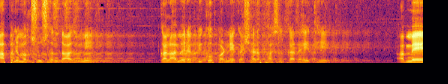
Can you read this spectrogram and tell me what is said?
अपने मखसूस अंदाज में कलाम रबी को पढ़ने का शरफ हासिल कर रहे थे। अब मैं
